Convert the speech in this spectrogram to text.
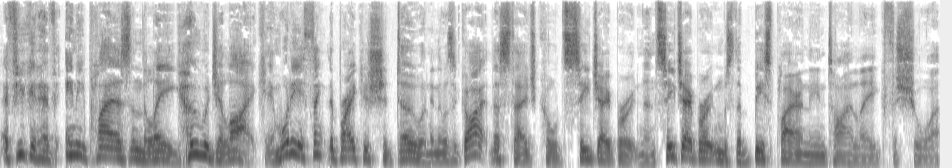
if you could have any players in the league, who would you like? And what do you think the Breakers should do? And there was a guy at this stage called CJ Bruton, and CJ Bruton was the best player in the entire league for sure.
